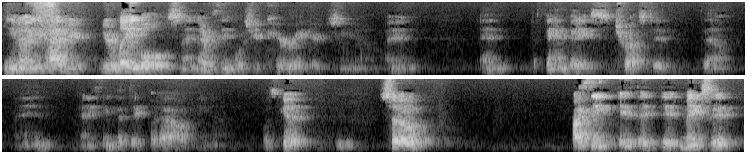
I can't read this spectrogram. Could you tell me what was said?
you know, you had your, your labels and everything was your curators, you know, and, and the fan base trusted them and anything that they put out, you know, was good. Mhm. So I think it, it, it makes it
